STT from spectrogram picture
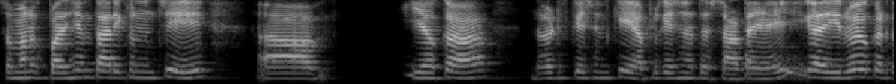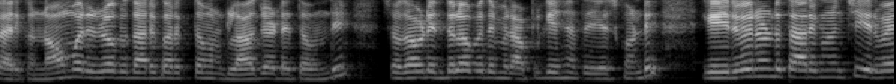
సో మనకు పదిహేను తారీఖు నుంచి ఈ యొక్క నోటిఫికేషన్కి అప్లికేషన్ అయితే స్టార్ట్ అయ్యాయి. ఇక ఇరవై ఒకటి తారీఖు నవంబర్ ఇరవై ఒకటి తారీఖు వరకు మనకు లాస్ట్ డేట్ అయితే ఉంది. సో కాబట్టి ఇంతలోపు అయితే మీరు అప్లికేషన్ అయితే చేసుకోండి. ఇక ఇరవై రెండు తారీఖు నుంచి ఇరవై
